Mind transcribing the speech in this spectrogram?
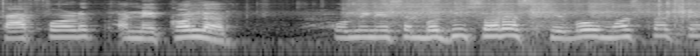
કાપડ અને કલર. કોમ્બિનેશન બધું સરસ છે, બહુ મસ્ત છે.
